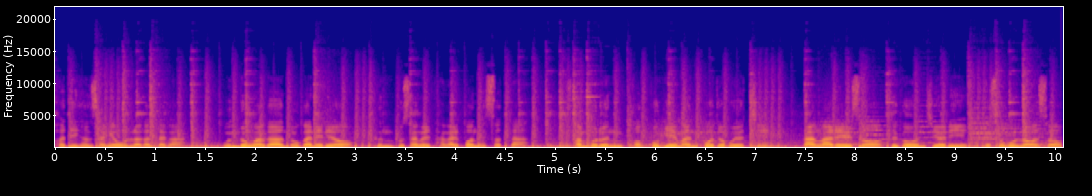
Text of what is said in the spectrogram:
화재 현상에 올라갔다가 운동화가 녹아내려 큰 부상을 당할 뻔했었다. 산불은 겉보기에만 꺼져 보였지. 땅 아래에서 뜨거운 지열이 계속 올라와서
